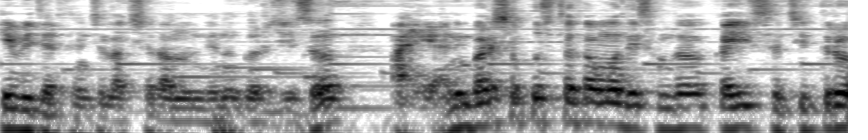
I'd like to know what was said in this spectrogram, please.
हे विद्यार्थ्यांच्या लक्षात आणून देणं गरजेचं आहे. आणि बऱ्याचशा पुस्तकामध्ये समजा काही सचित्र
